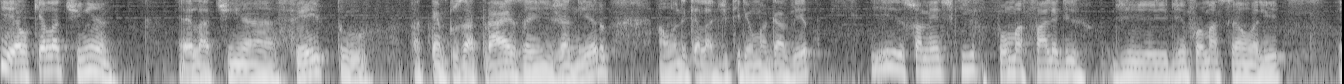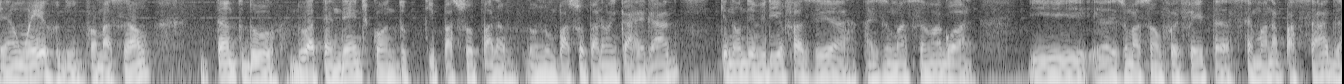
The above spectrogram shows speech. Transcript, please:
E é o que ela tinha, ela tinha feito há tempos atrás, aí em janeiro, aonde que ela adquiriu uma gaveta e somente que foi uma falha de, de, de informação ali, é um erro de informação tanto do, do atendente quanto que passou para ou não passou para o um encarregado que não deveria fazer a, a, exumação agora. E a exumação foi feita semana passada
